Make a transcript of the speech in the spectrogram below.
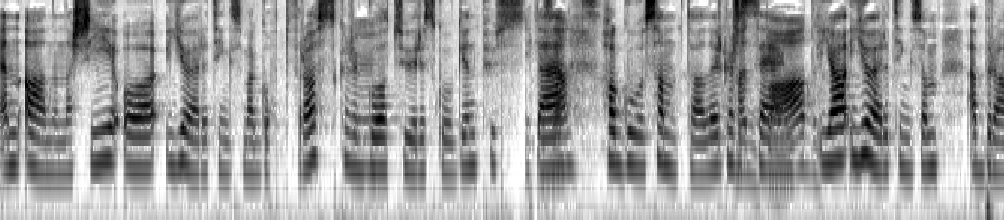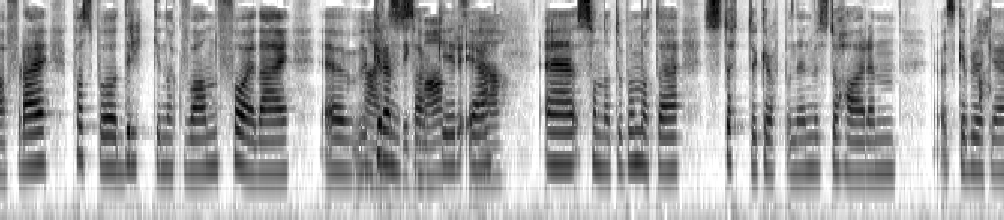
en annen energi, og gjøre ting som er godt for oss. Kanskje mm. gå tur i skogen, puste, ha gode samtaler. Kanskje Ta et bad. Ja, gjøre ting som er bra for deg. Pass på å drikke nok vann, få i deg eh, grønnsaker. Ja. ja. Eh, sånn at du på en måte støtter kroppen din hvis du har en skal jeg bruke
